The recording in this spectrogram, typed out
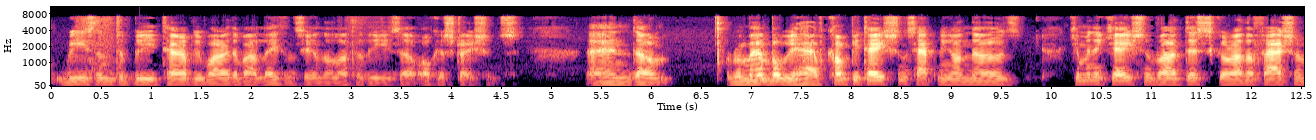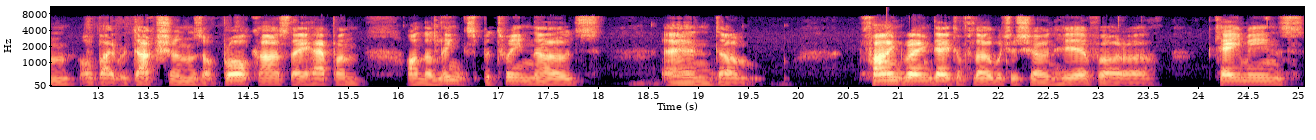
reason to be terribly worried about latency in a lot of these uh, orchestrations. And um, remember, we have computations happening on nodes, communication via disk or other fashion, or by reductions or broadcasts, they happen on the links between nodes. And um, Fine-grained data flow, which is shown here for uh, k-means,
